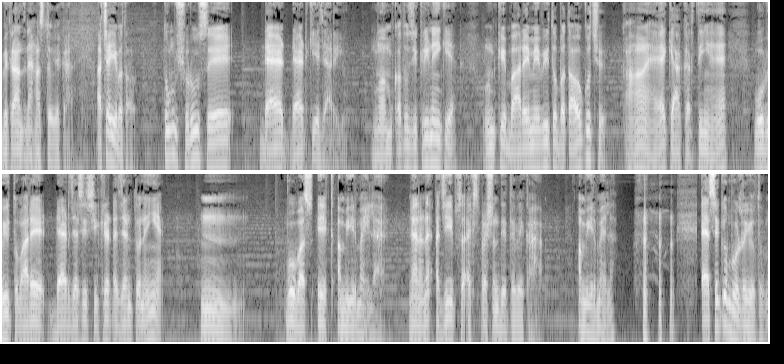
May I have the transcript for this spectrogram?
विक्रांत ने हँसते हुए कहा अच्छा ये बताओ, तुम शुरू से डैड डैड किए जा रही हो। मम का तो ज़िक्र ही नहीं किया। उनके बारे में भी तो बताओ कुछ। कहाँ है, क्या करती हैं, वो भी तुम्हारे डैड जैसी सीक्रेट एजेंट तो नहीं है। हम्म वो बस एक अमीर महिला है। नैना ने अजीब सा एक्सप्रेशन देते हुए कहा, अमीर महिला? ऐसे क्यों बोल रही हो तुम?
